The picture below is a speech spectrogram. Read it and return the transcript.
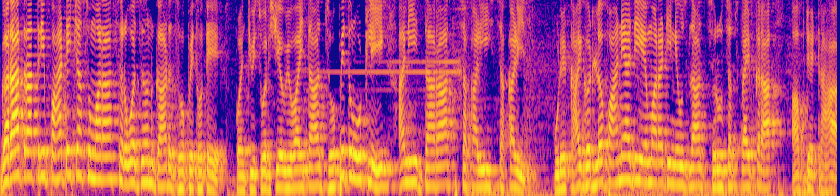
घरात रात्री पहाटेच्या सुमारास सर्वजण गाढ झोपेत होते. पंचवीस वर्षीय विवाहिता झोपेतून उठली आणि दारात सकाळी सकाळीच. पुढे काय घडलं पाहण्याआधी ए मराठी न्यूजला जरूर सबस्क्राईब करा अपडेट रहा.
